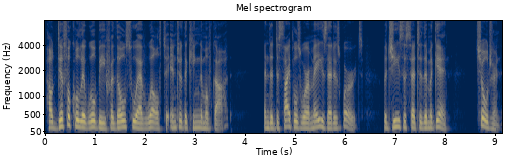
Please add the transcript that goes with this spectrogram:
How difficult it will be for those who have wealth to enter the kingdom of God. And the disciples were amazed at his words. But Jesus said to them again, Children,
